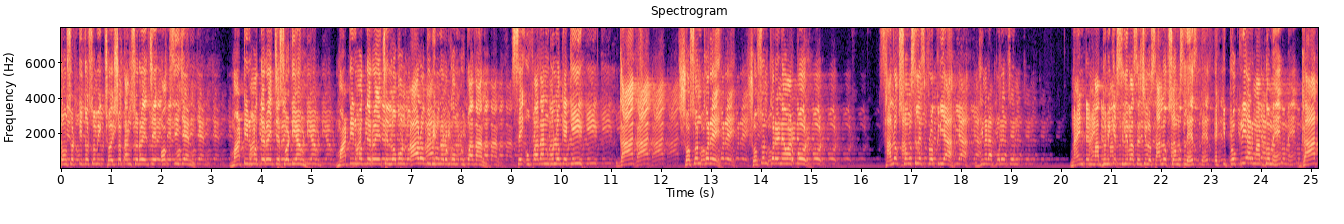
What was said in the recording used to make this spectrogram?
চৌষট্টি দশমিক ছয় শতাংশ রয়েছে অক্সিজেন, মাটির মধ্যে রয়েছে সোডিয়াম, মাটির মধ্যে রয়েছে লবণ আরও বিভিন্ন রকম উপাদান। সেই উপাদানগুলোকে কি? গাছ শোষণ করে শোষণ করে নেওয়ার পর সালোক সংশ্লেষ প্রক্রিয়া, যিনারা পড়েছেন নাইন টেন মাধ্যমিকের সিলেবাসে ছিল সালোক সংশ্লেষ একটি প্রক্রিয়ার মাধ্যমে গাছ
